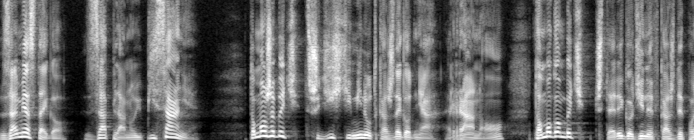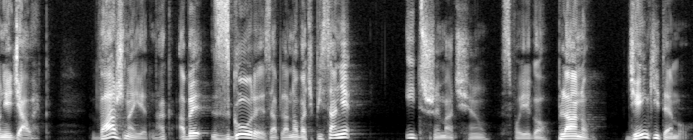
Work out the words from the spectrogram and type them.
Zamiast tego zaplanuj pisanie. To może być 30 minut każdego dnia rano, to mogą być 4 godziny w każdy poniedziałek. Ważne jednak, aby z góry zaplanować pisanie i trzymać się swojego planu. Dzięki temu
